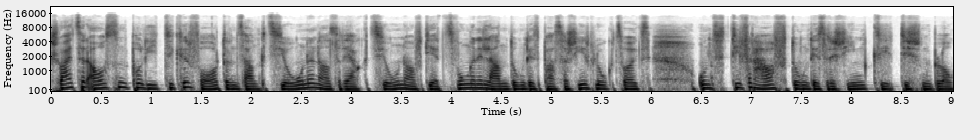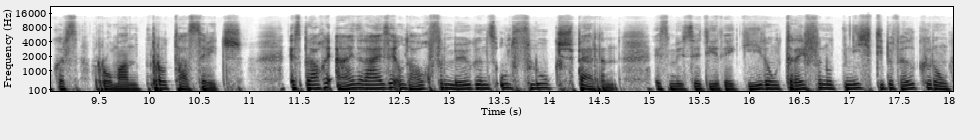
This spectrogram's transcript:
Schweizer Außenpolitiker fordern Sanktionen als Reaktion auf die erzwungene Landung des Passagierflugzeugs und die Verhaftung des regimekritischen Bloggers Roman Protasevich. Es brauche Einreise- und auch Vermögens- und Flugsperren. Es müsse die Regierung treffen und nicht die Bevölkerung,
